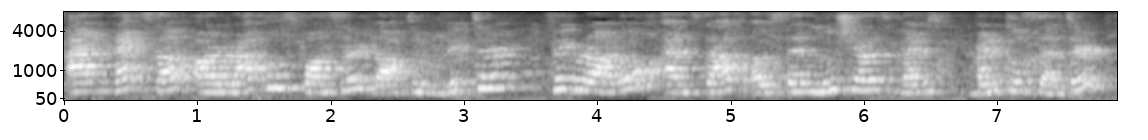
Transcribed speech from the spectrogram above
And next up, our raffle sponsor, Dr. Victor Figurado and staff of St. Lucia's Med- Medical Center.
